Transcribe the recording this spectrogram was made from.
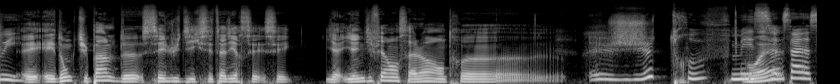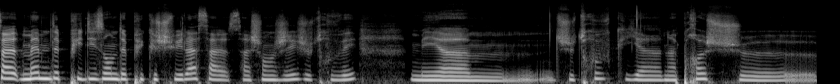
Oui. et, et donc tu parles de c'est ludique, c'est-à-dire c'est il y, a- il y a une différence alors entre Euh, Je trouve, mais Ouais. ça, même depuis, disons, depuis que je suis là, ça, ça a changé, je trouvais. Mais euh, je trouve qu'il y a une approche euh,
